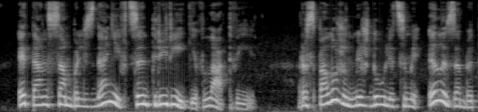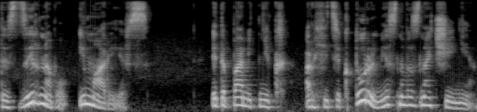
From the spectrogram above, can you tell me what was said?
– это ансамбль зданий в центре Риги, в Латвии. Расположен между улицами Элизабетес Дзирнову и Мариес. Это памятник архитектуры местного значения.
